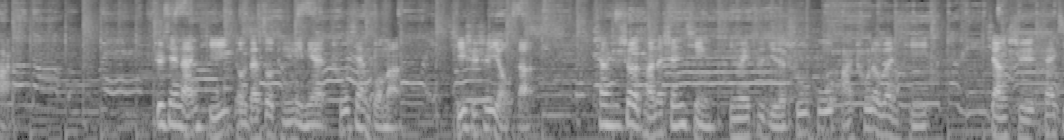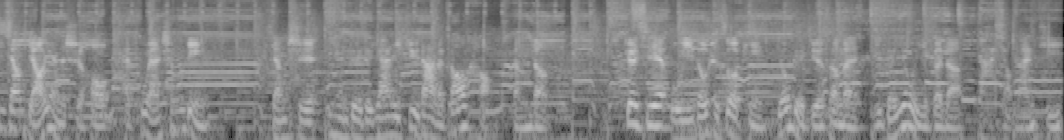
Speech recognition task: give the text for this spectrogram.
坎儿。这些难题有在作品里面出现过吗？其实是有的，像是社团的申请因为自己的疏忽而出了问题，像是在即将表演的时候才突然生病。像是面对着压力巨大的高考等等，这些无疑都是作品丢给角色们一个又一个的大小难题。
